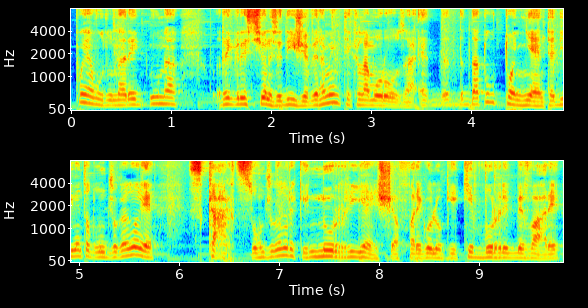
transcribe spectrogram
Poi ha avuto una, reg- una regressione, si dice, veramente clamorosa. È da, da, tutto a niente. È diventato un giocatore scarso, un giocatore che non riesce a fare quello che, che vorrebbe fare.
